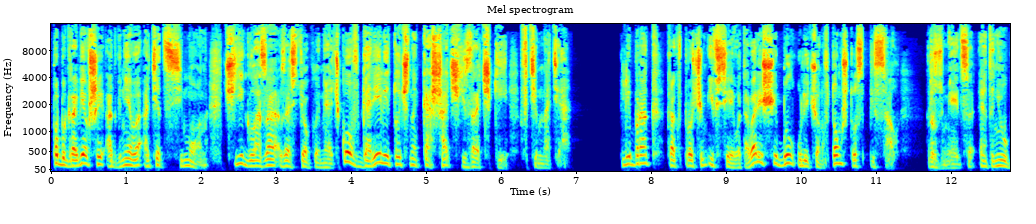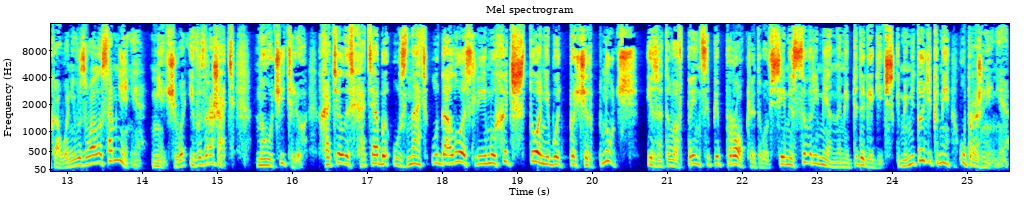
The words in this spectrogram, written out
побагровевший от гнева отец Симон, чьи глаза за стеклами очков горели точно кошачьи зрачки в темноте. Лебрак, как, впрочем, и все его товарищи, был увлечен в том, что списал — Разумеется, это ни у кого не вызывало сомнения, нечего и возражать. Но учителю хотелось хотя бы узнать, удалось ли ему хоть что-нибудь почерпнуть из этого, в принципе, проклятого всеми современными педагогическими методиками упражнения.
